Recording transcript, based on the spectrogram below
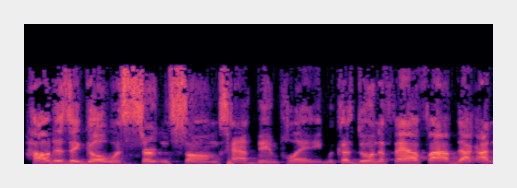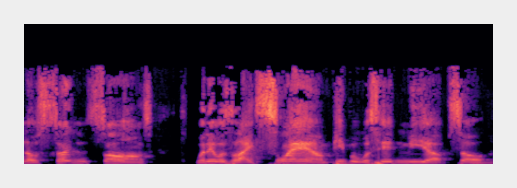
how does it go when certain songs have been played? Because doing the Fab Five doc, I know certain songs when it was like slam, people was hitting me up. So mm-hmm.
